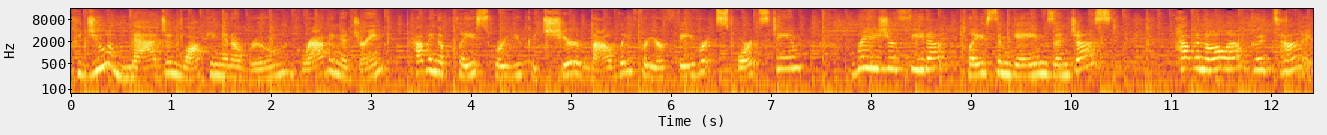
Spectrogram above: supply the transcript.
Could you imagine walking in a room, grabbing a drink, having a place where you could cheer loudly for your favorite sports team, raise your feet up, play some games, and just have an all out good time?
